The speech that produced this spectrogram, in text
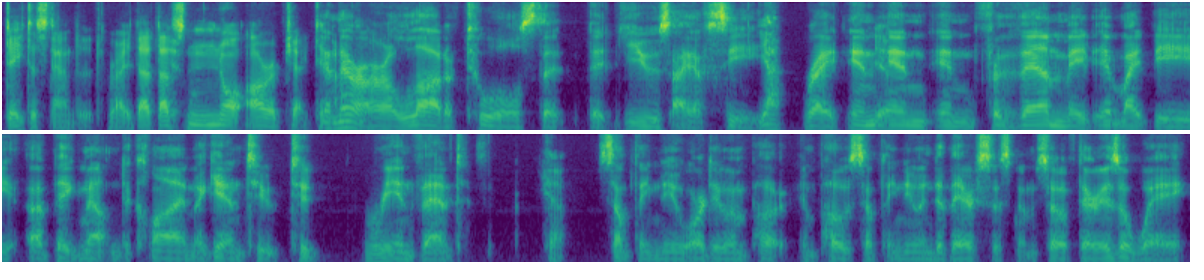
data standard, right? That that's not our objective. And there are a lot of tools that that use IFC. Yeah. Right. And Yeah. and and for them, maybe it might be a big mountain to climb again to to reinvent Yeah. something new or to impo- impose something new into their system. So if there is a way,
